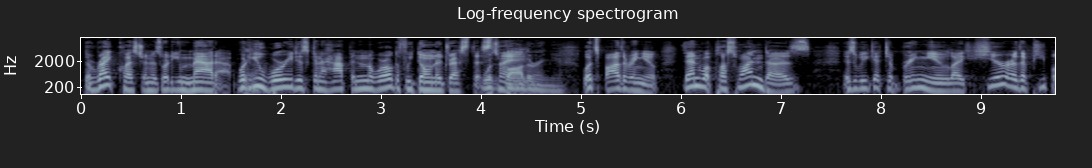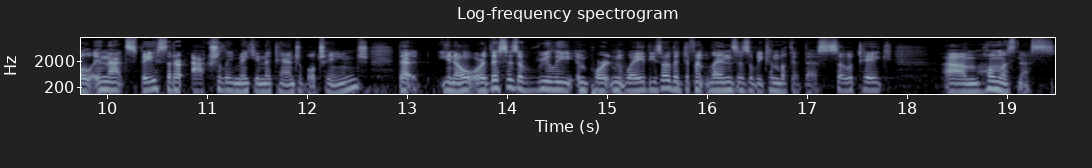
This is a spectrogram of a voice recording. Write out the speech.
the right question is what are you mad at? What are you worried is going to happen in the world if we don't address this what's thing? bothering you? What's bothering you? Then what plus one does is we get to bring you like here are the people in that space that are actually making the tangible change that you know or this is a really important way. These are the different lenses that we can look at this. So take um, homelessness.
